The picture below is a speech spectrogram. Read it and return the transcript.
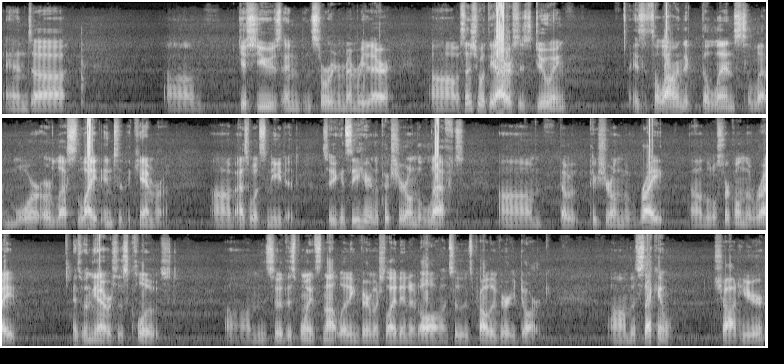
and uh, just use and, and, store in your memory there. Uh, essentially what the iris is doing is it's allowing the, the lens to let more or less light into the camera um, as what's needed. So you can see here in the picture on the left, um, the picture on the right, uh, the little circle on the right, is when the iris is closed. Um, and so at this point it's not letting very much light in at all, and so it's probably very dark. Um, the second shot here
